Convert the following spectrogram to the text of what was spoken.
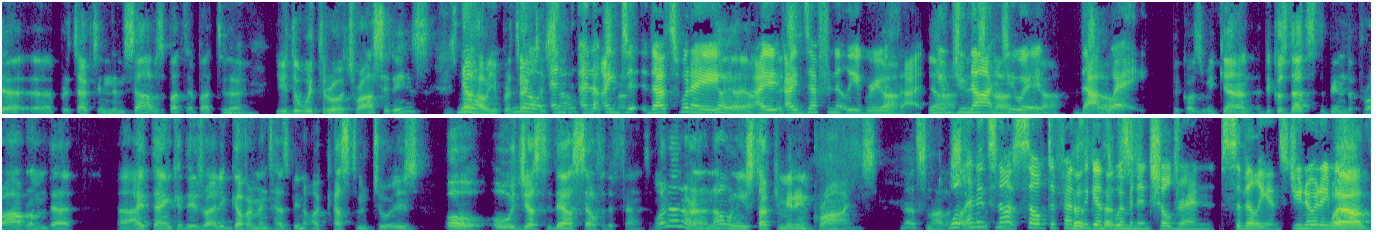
the uh, protecting themselves, but but uh, Mhm. you do it through atrocities. Is no that how you protect no yourself? and and That's i not- d- that's what i Yeah, yeah, i i definitely agree with that you do not, not- do it that So- way because we can because that's been the problem that uh, I think the Israeli government has been accustomed to is oh oh just their self defense. Well, no, no, no, not when you start committing crimes. That's not. A well and it's not self-defense. self-defense against women and children civilians do you know what i mean Well,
